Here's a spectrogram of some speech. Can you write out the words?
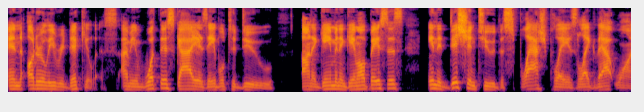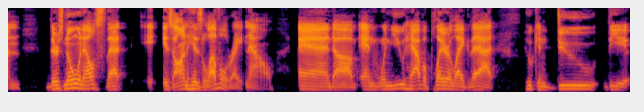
and utterly ridiculous. I mean, what this guy is able to do on a game in and game out basis in addition to the splash plays like that one, there's no one else that is on his level right now. And um, and when you have a player like that who can do the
